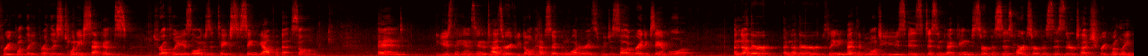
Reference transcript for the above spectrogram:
frequently for at least 20 seconds. It's roughly as long as it takes to sing the alphabet song. And use the hand sanitizer if you don't have soap and water, as we just saw a great example of. Another, another cleaning method we want to use is disinfecting surfaces, hard surfaces that are touched frequently.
